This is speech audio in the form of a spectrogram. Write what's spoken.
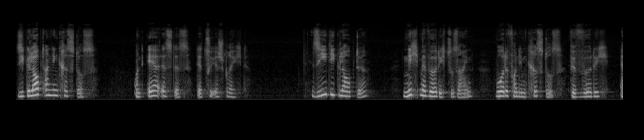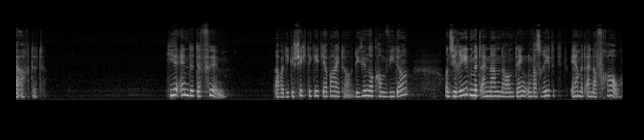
Sie glaubt an den Christus und er ist es, der zu ihr spricht. Sie, die glaubte, nicht mehr würdig zu sein, wurde von dem Christus für würdig erachtet. Hier endet der Film, aber die Geschichte geht ja weiter. Die Jünger kommen wieder und sie reden miteinander und denken, was redet er mit einer Frau?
